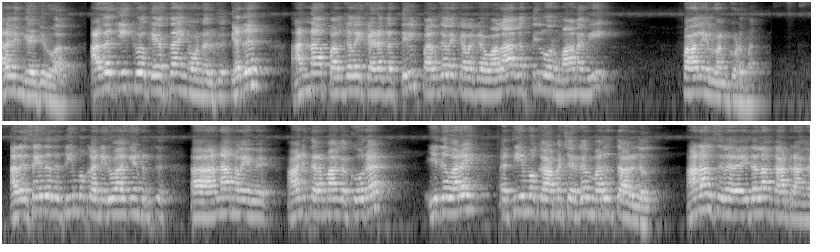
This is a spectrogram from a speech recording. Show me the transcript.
அரவிந்த் கெஜ்ரிவால். அதற்கு ஈக்குவல் கேஸ் தான் இங்கே ஒன்று இருக்குது எது? அண்ணா பல்கலைக்கழகத்தில் பல்கலைக்கழக வளாகத்தில் ஒரு மாணவி பாலியல் வன்கொடுமை. அதை செய்தது திமுக நிர்வாகி என்று அண்ணாமலை ஆணித்தரமாக கூற இதுவரை திமுக அமைச்சர்கள் மறுத்தார்கள். ஆனால் சில இதெல்லாம் காட்டுறாங்க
